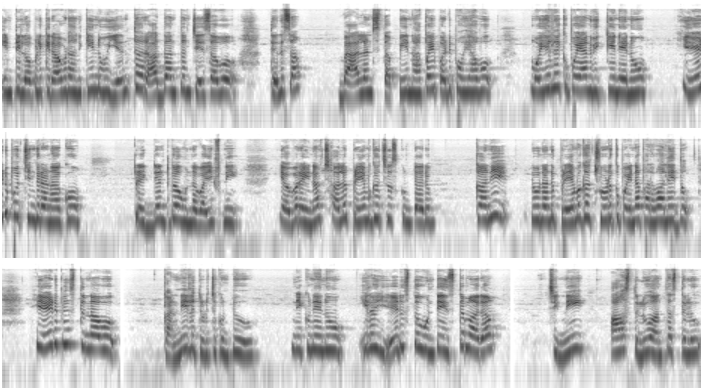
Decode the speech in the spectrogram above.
ఇంటి లోపలికి రావడానికి నువ్వు ఎంత రాద్ధాంతం చేశావో తెలుసా? బ్యాలెన్స్ తప్పి నాపై పడిపోయావు. మొయ్యలేకపోయాను విక్కీ నేను. ఏడుపొచ్చిందిరా నాకు. ప్రెగ్నెంట్గా ఉన్న వైఫ్ని ఎవరైనా చాలా ప్రేమగా చూసుకుంటారు. కానీ నువ్వు నన్ను ప్రేమగా చూడకపోయినా పర్వాలేదు. ఏడిపిస్తున్నావు. కన్నీళ్ళు తుడుచుకుంటూ నీకు నేను ఇలా ఏడుస్తూ ఉంటే ఇష్టమారా? చిన్ని ఆస్తులు అంతస్తులు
